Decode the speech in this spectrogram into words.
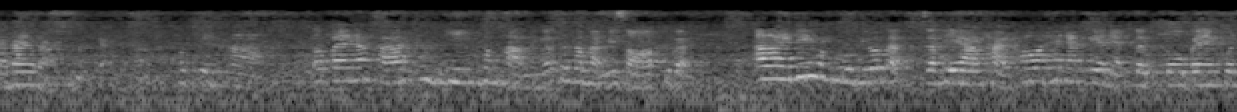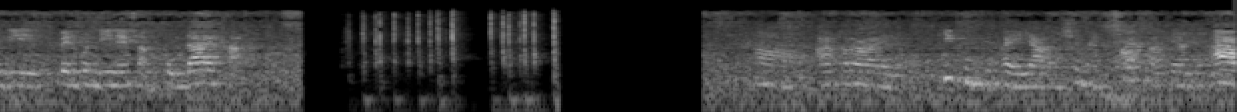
จะได้รับเหมือนกันค่ะ โอเคค่ะ ต่อไปนะคะมีคำถามหนึ่งก็คือคำถามที่สองก็คือแบบ อะไรที่คุณครูคิดว่าแบบจะพยายามถ่ายทอดให้นักเรียนเนี่ยเติบโตไปในคนดีเป็นคนดีในสังคมได้ค่ะอ่าอะไรที่คุณครูพยายามใช่ไหมคะใช่ค่ะพยายามอ่า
